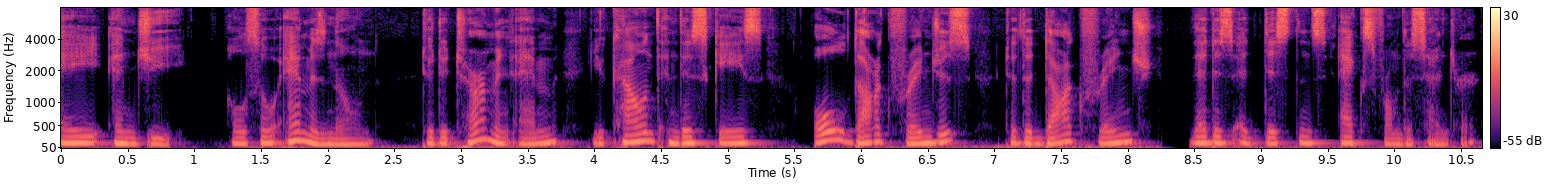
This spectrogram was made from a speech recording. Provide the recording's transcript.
a and g. Also m is known. To determine m, you count in this case all dark fringes to the dark fringe that is at distance x from the center.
